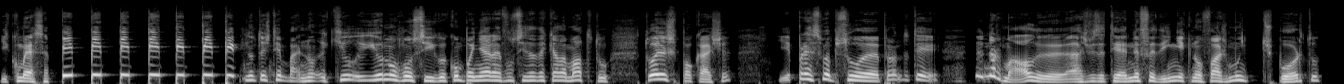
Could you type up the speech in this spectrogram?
e começa pip, pip, pip, pip, pip, pip, pip. não tens tempo, não, aquilo, eu não consigo acompanhar a velocidade daquela malta. Tu, tu olhas para o caixa e parece uma pessoa, pronto, até normal, às vezes até anafadinha, que não faz muito desporto,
